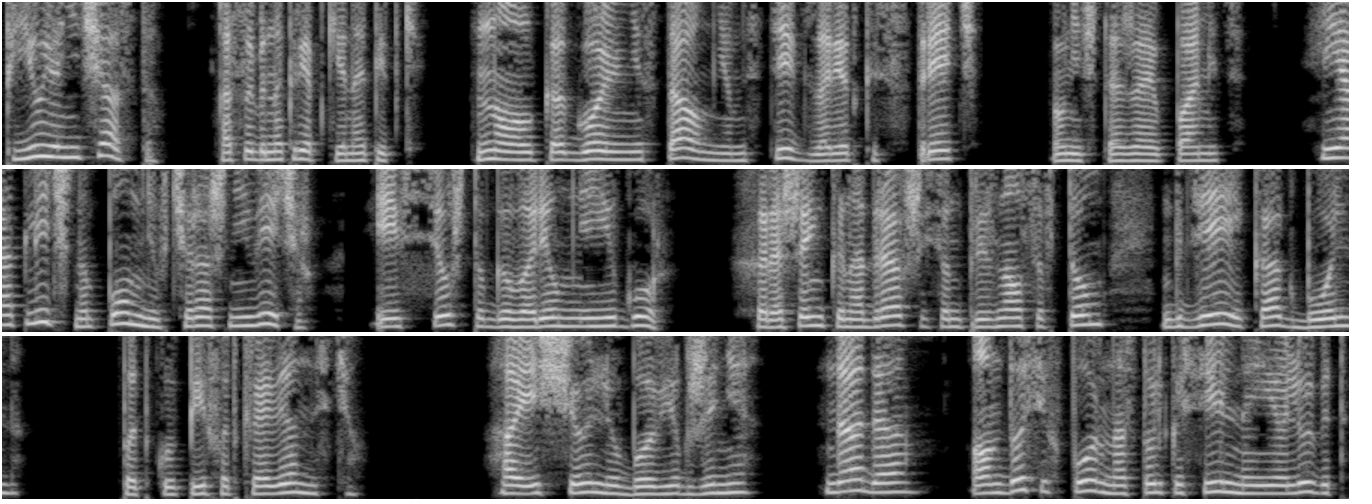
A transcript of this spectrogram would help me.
Пью я нечасто, особенно крепкие напитки. Но алкоголь не стал мне мстить за редкость встреч, уничтожая память. Я отлично помню вчерашний вечер и все, что говорил мне Егор. Хорошенько надравшись, он признался в том, где и как больно, подкупив откровенностью. А еще любовью к жене. Да-да, он до сих пор настолько сильно ее любит,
